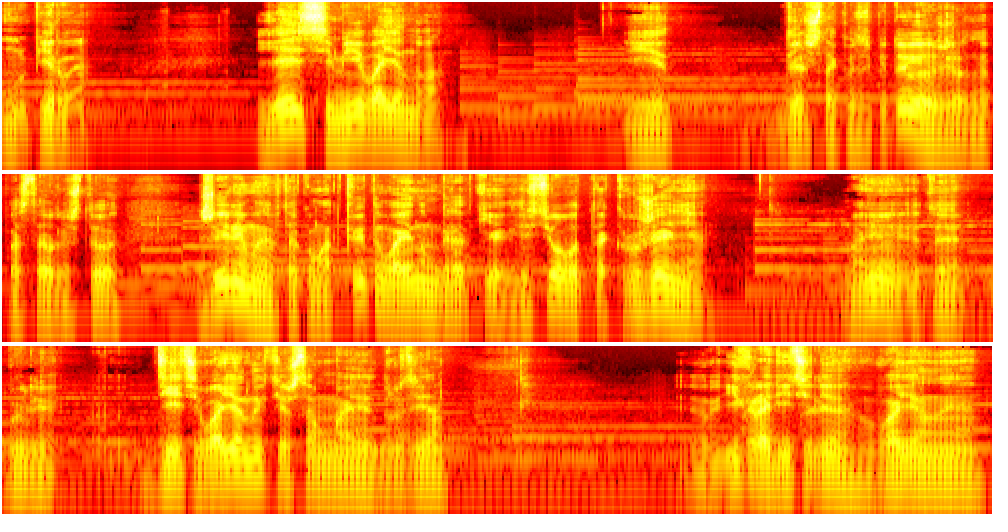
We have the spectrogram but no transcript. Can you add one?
Ну, первое. Я из семьи военного. И дальше такую запятую жирную поставлю, что жили мы в таком открытом военном городке, где все вот окружение. Мое это были дети военных, те же самые мои друзья. Их родители военные.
